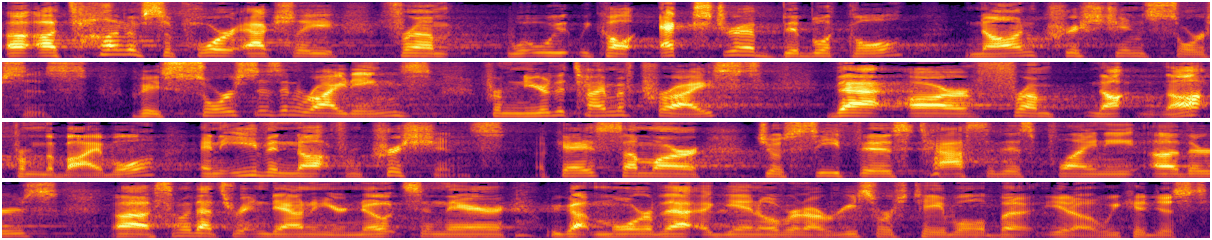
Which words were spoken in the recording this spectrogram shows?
a, a ton of support actually from what we, we call extra biblical, non Christian sources. Okay, sources and writings from near the time of Christ that are from not, not from the Bible and even not from Christians. Okay, some are Josephus, Tacitus, Pliny, others. Uh, some of that's written down in your notes in there. We've got more of that again over at our resource table, but you know we could just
